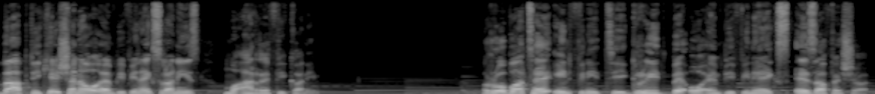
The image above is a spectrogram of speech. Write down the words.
و اپلیکیشن OMP Finex را نیز معرفی کنیم. ربات infinity grid به OMP Finex اضافه شد.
